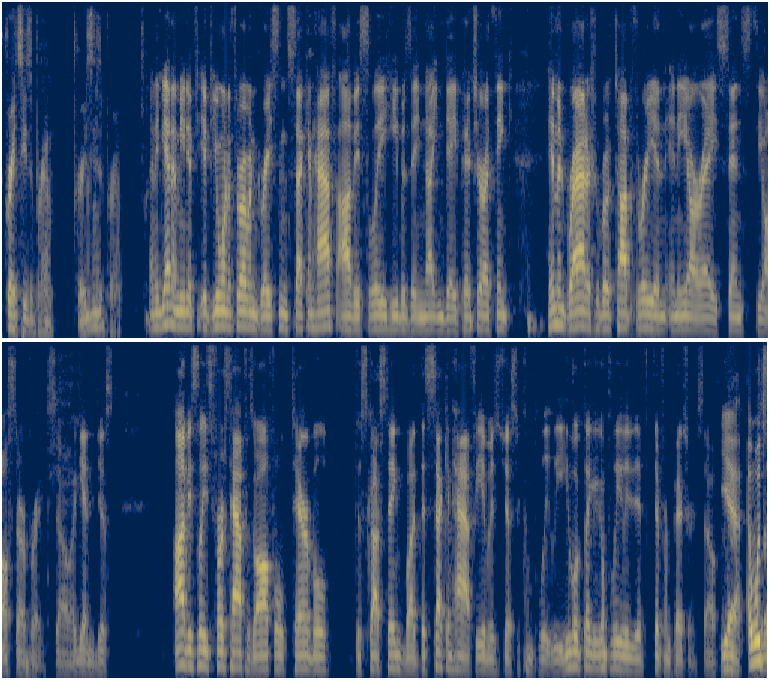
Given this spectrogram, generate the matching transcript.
great season for him. Great mm-hmm. season for him. And again, I mean, if, if you want to throw in Grayson's second half, obviously he was a night and day pitcher. I think him and Bradish were both top three in, in ERA since the All Star break. So again, just obviously his first half was awful, terrible, disgusting, but the second half it was just a completely. He looked like a completely diff- different pitcher. So yeah, and what's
